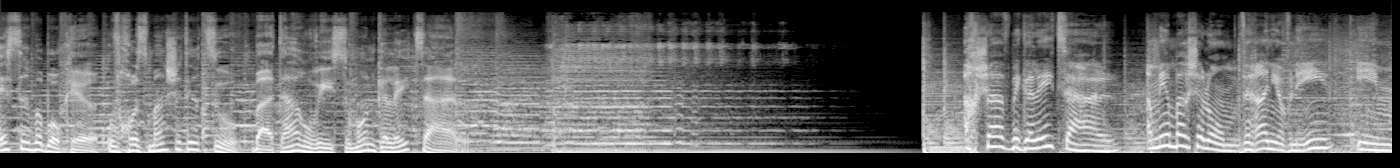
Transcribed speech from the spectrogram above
10 בבוקר, ובכל זמן שתרצו, באתר וביישומון גלי צה"ל. עכשיו בגלי צה"ל, אמיר בר שלום ורן יבנאי עם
